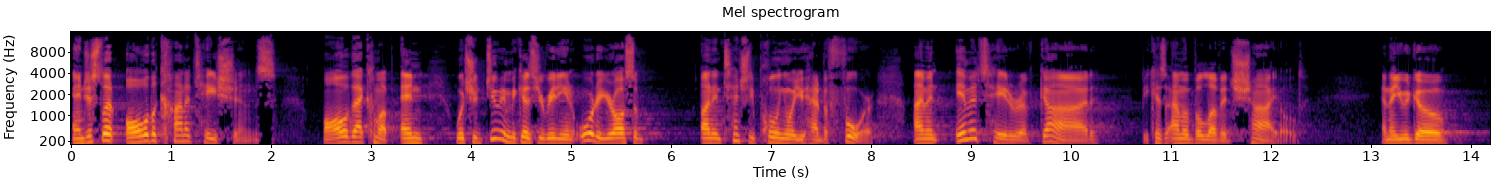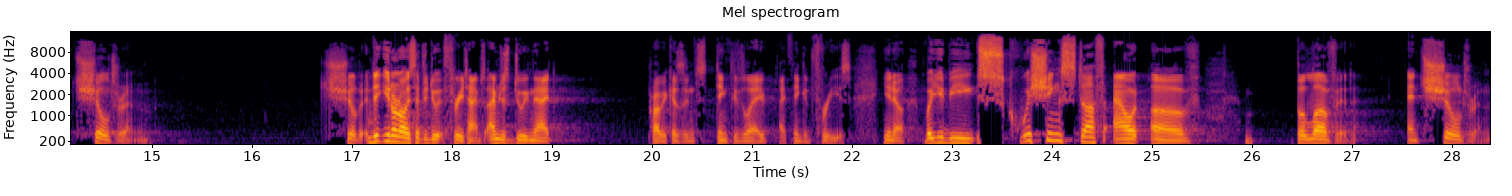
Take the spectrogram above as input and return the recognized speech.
And just let all the connotations, all of that come up. And what you're doing, because you're reading in order, you're also unintentionally pulling what you had before. I'm an imitator of God because I'm a beloved child. And then you would go, children. Children. You don't always have to do it three times. I'm just doing that probably because instinctively I, I think in threes, you know. But you'd be squishing stuff out of beloved and children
